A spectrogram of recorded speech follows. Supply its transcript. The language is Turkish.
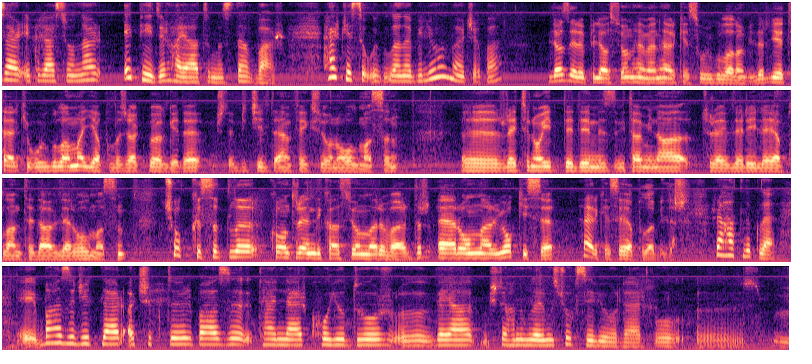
Lazer epilasyonlar epeydir hayatımızda var. Herkese uygulanabiliyor mu acaba? Lazer epilasyon hemen herkese uygulanabilir. Yeter ki uygulama yapılacak bölgede işte bir cilt enfeksiyonu olmasın. e, retinoid dediğimiz vitamin A türevleriyle yapılan tedaviler olmasın. Çok kısıtlı kontraindikasyonları vardır. Eğer onlar yok ise herkese yapılabilir. Rahatlıkla. Ee, bazı ciltler açıktır, bazı tenler koyudur e, veya işte hanımlarımız çok seviyorlar bu e,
